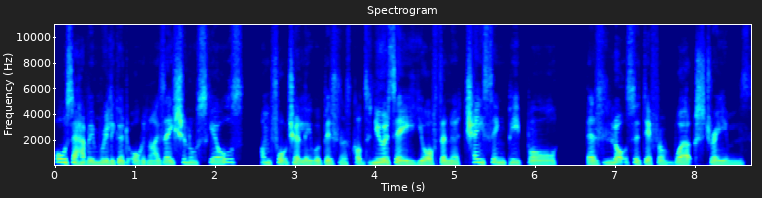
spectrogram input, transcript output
also having really good organizational skills. Unfortunately, with business continuity, you often are chasing people, there's lots of different work streams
